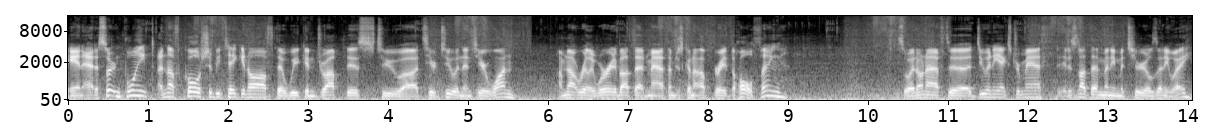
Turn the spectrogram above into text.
And at a certain point, enough coal should be taken off that we can drop this to uh, tier 2 and then tier 1. I'm not really worried about that math, I'm just going to upgrade the whole thing. So I don't have to do any extra math. It is not that many materials anyway.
